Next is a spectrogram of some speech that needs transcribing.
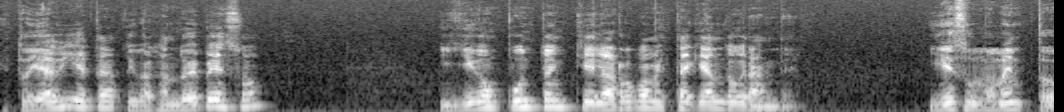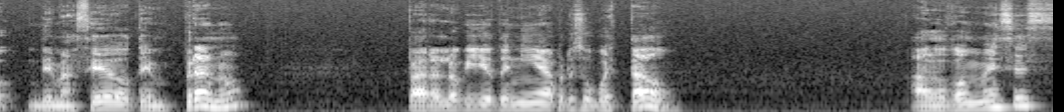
Estoy a dieta, estoy bajando de peso. y llega un punto en que la ropa me está quedando grande. Y es un momento demasiado temprano para lo que yo tenía presupuestado. A los dos meses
